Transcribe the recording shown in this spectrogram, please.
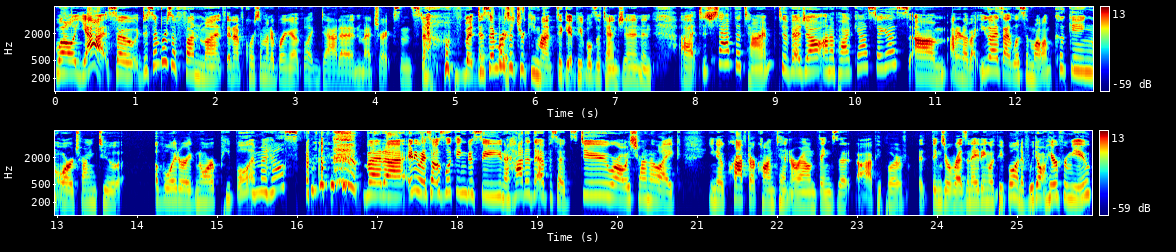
Well, yeah. So December's a fun month. And of course, I'm going to bring up like data and metrics and stuff. but December's a tricky month to get people's attention and uh, to just have the time to veg out on a podcast, I guess. Um, I don't know about you guys. I listen while I'm cooking or trying to avoid or ignore people in my house. but uh, anyway, so I was looking to see, you know, how did the episodes do? We're always trying to like, you know, craft our content around things that uh, people are, things are resonating with people. And if we don't hear from you,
